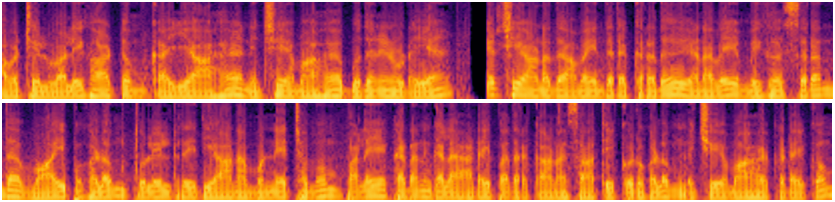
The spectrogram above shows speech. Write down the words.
அவற்றில் வழிகாட்டும் கையாக நிச்சயமாக புதனினுடைய முயற்சியானது அமைந்திருக்கிறது. எனவே மிக சிறந்த வாய்ப்புகளும் தொழில் ரீதியான முன்னேற்றமும் பழைய கடன்களை அடைப்பதற்கான சாத்தியக்கூறுகளும் நிச்சயமாக கிடைக்கும்.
